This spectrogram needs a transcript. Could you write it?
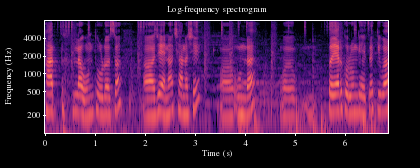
हात लावून थोडंसं जे आहे ना छान असे उंडा तयार करून घ्यायचा किंवा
